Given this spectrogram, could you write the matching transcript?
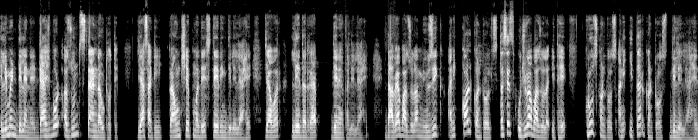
एलिमेंट दिल्याने डॅशबोर्ड अजून स्टँड आउट होते. यासाठी राऊंड शेपमध्ये स्टेअरिंग दिलेले आहे. ज्यावर लेदर रॅप देण्यात आलेले आहे. डाव्या बाजूला म्युझिक आणि कॉल कंट्रोल्स तसेच उजव्या बाजूला इथे क्रूज कंट्रोल्स आणि इतर कंट्रोल्स दिलेले आहेत.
